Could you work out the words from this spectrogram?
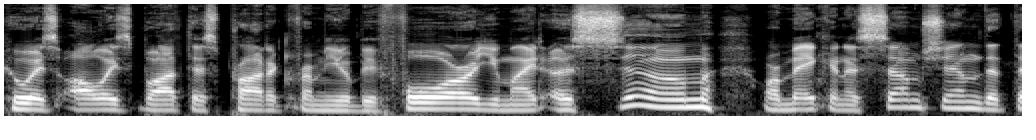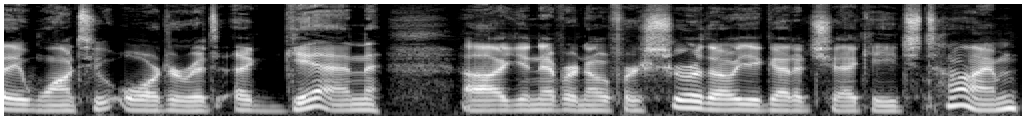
who has always bought this product from you before, you might assume or make an assumption that they want to order it again. Uh, you never know for sure, though. You got to check each time.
